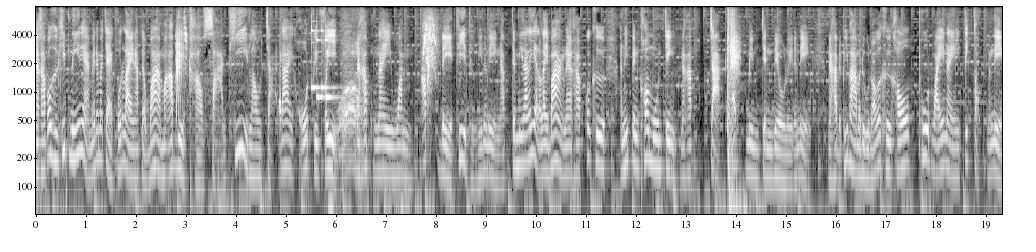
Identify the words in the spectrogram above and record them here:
นะครับก็คือคลิปนี้เนี่ยไม่ได้มาแจกโค้ดอะไรนะครับแต่ว่ามาอัปเดตข่าวสารที่เราจะได้โค้ดฟรีๆนะครับในวันอัปเดตที่ถึงนี้นั่นเองนะครับจะมีรายละเอียดอะไรบ้างนะครับก็คืออันนี้เป็นข้อมูลจริงนะครับจากแอดมินเจนเดลเลยนั่นเองนะครับเดี๋ยวพี่พามาดูเนาะก็คือเขาพูดไว้ใน TikTok นั่นเอง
